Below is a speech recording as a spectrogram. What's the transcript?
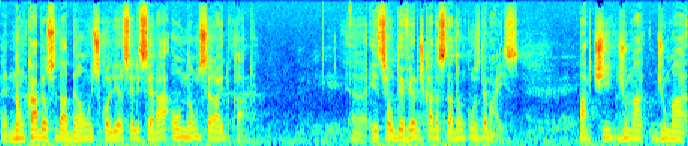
é, não cabe ao cidadão escolher se ele será ou não será educado. Uh, esse é o dever de cada cidadão com os demais. Partir de uma, de uma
